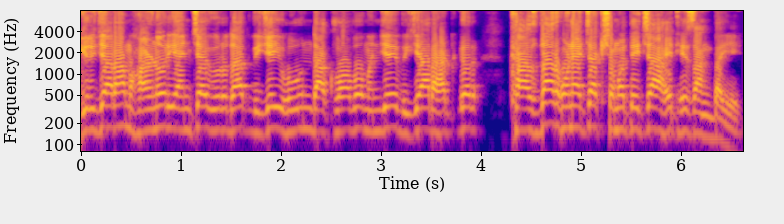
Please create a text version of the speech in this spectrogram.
गिरिजाराम हळणोर यांच्या विरोधात विजयी होऊन दाखवावं म्हणजे विजया राटकर खासदार होण्याच्या क्षमतेच्या आहेत हे सांगता येईल.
